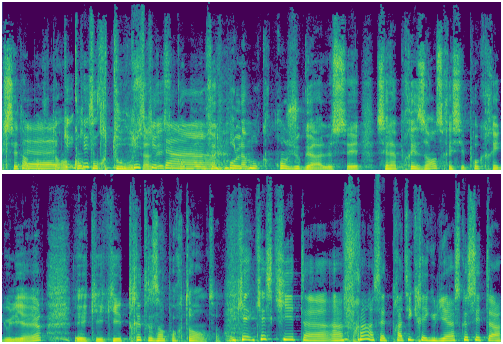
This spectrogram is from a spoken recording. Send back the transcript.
C'est important, euh, comme pour tout, vous savez, c'est un... comme pour, pour l'amour conjugal, c'est la présence réciproque régulière et qui, qui est très très importante. Qu'est-ce qui est un, un, frein à cette pratique régulière? Est-ce que c'est un,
